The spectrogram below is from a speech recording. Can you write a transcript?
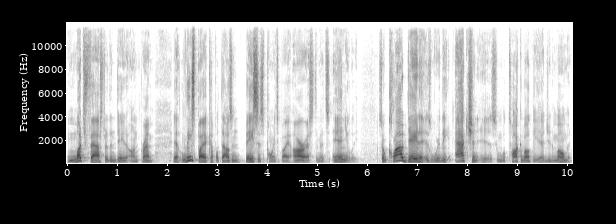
much faster than data on-prem, at least by a couple thousand basis points by our estimates annually. So cloud data is where the action is, and we'll talk about the edge in a moment.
